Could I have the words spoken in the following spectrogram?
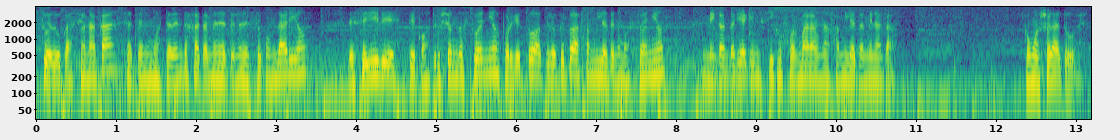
su educación acá, ya tenemos esta ventaja también de tener el secundario, de seguir este, construyendo sueños, porque creo que toda familia tenemos sueños. Me encantaría que mis hijos formaran una familia también acá, como yo la tuve.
